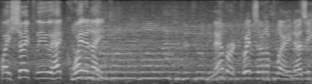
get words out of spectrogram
by Scheifele, who had quite a night. Never quits on a play, does he?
